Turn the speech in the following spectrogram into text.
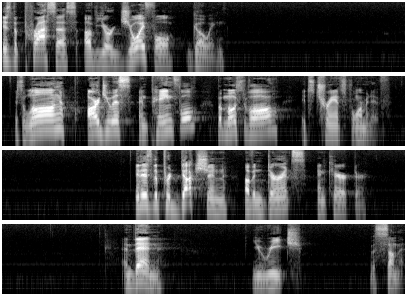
is the process of your joyful going. It's long, arduous, and painful, but most of all, it's transformative. It is the production of endurance and character. And then you reach the summit.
